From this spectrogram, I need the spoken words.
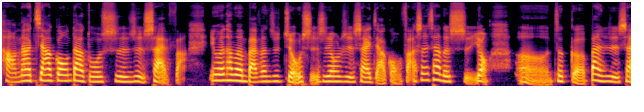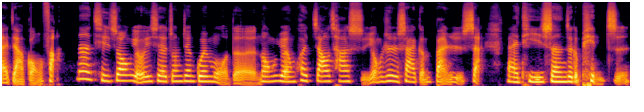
好，那加工大多是日晒法，因为他们百分之九十是用日晒加工法，剩下的使用呃这个半日晒加工法。那其中有一些中间规模的农园会交叉使用日晒跟半日晒来提升这个品质。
